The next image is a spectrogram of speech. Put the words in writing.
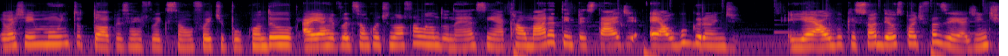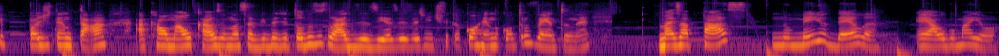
eu achei muito top essa reflexão. Foi tipo, quando. Eu... Aí a reflexão continua falando, né? Assim, acalmar a tempestade é algo grande. E é algo que só Deus pode fazer. A gente pode tentar acalmar o caos da nossa vida de todos os lados. E às vezes a gente fica correndo contra o vento, né? Mas a paz, no meio dela, é algo maior.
